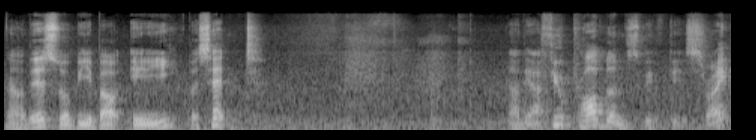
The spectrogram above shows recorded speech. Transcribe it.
Now this will be about 80%. Now there are a few problems with this, right?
